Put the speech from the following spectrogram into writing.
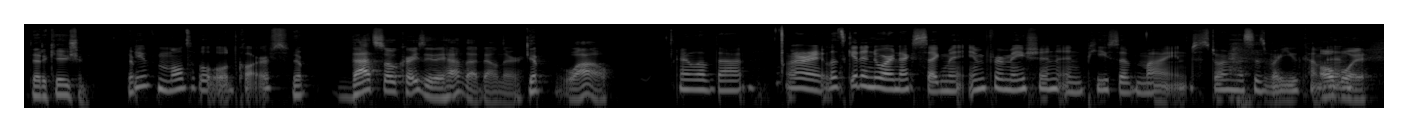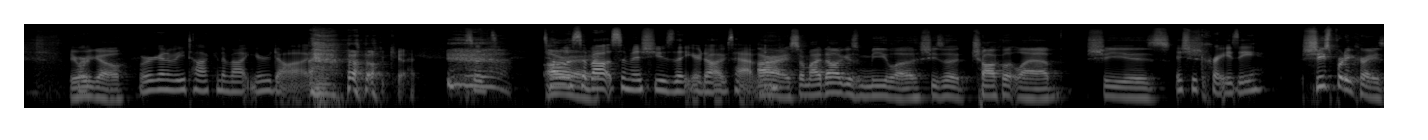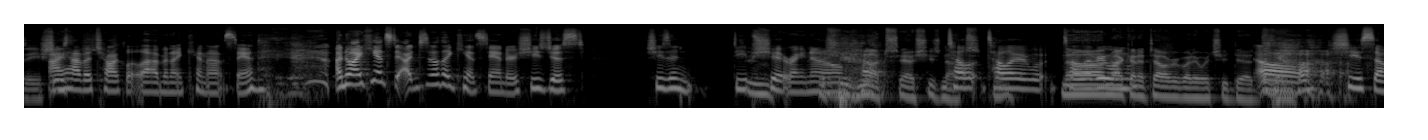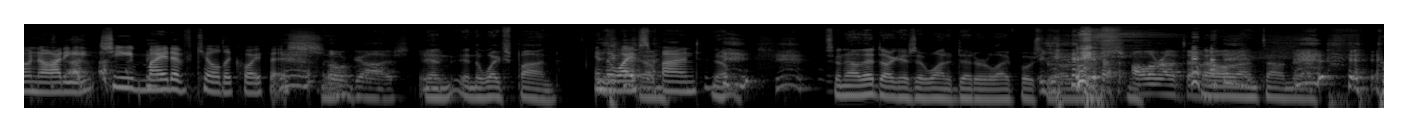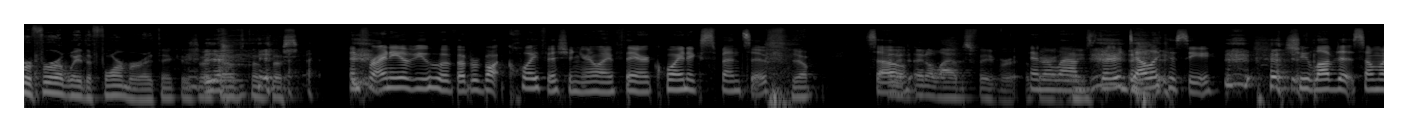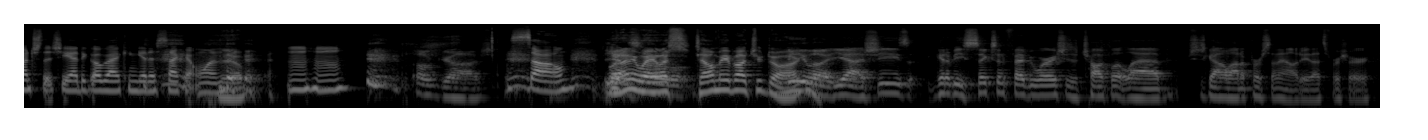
dedication. Yep. You have multiple old cars. Yep. That's so crazy. They have that down there. Yep. Wow. I love that. All right, let's get into our next segment information and peace of mind. Storm, this is where you come Oh in. Oh, boy. Here we go. We're gonna be talking about your dog. okay. So tell All us right. about some issues that your dog's having. All right. So my dog is Mila. She's a chocolate lab. She is. Is she crazy? She's pretty crazy. She's, I have a chocolate lab and I cannot stand it. I know I can't stand. It's not that I can't stand her. She's just, she's in deep hmm. shit right now. She's nuts. Yeah, she's nuts. Tell tell her wh- no, everyone. I'm not going to tell everybody what she did. Oh, she's so naughty. She might have killed a koi fish Oh gosh. And in the wife's pond. in the wife's Yeah. pond. Yep. so now that dog has a wanted dead or alive poster all around, All around town. all around town now. Preferably the former, I think, is what that- that- that's- And for any of you who have ever bought koi fish in your life, they are quite expensive. Yep. So And, a, and a lab's favorite. and a labs, they're a delicacy. she loved it so much that she had to go back and get a second one. Yep. Mm-hmm. Oh gosh. So But Yeah, anyway, so- let's tell me about your dog. Mila, yeah, she's gonna be six in February. She's a chocolate lab. She's got a lot of personality, that's for sure.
